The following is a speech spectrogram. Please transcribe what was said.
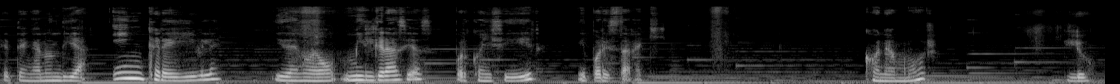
que tengan un día increíble y de nuevo mil gracias por coincidir y por estar aquí. Con amor, Lu.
